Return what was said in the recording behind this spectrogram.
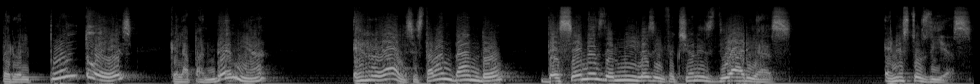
Pero el punto es que la pandemia es real, se estaban dando decenas de miles de infecciones diarias en estos días.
